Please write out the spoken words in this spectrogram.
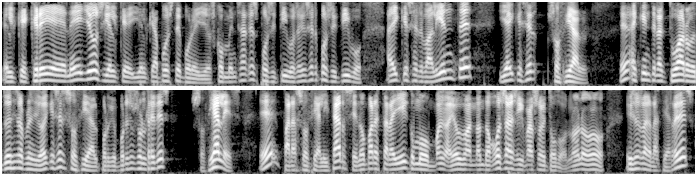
el que cree en ellos y el que y el que apueste por ellos, con mensajes positivos, hay que ser positivo, hay que ser valiente y hay que ser social. ¿eh? Hay que interactuar, lo que tú dices al principio, hay que ser social, porque por eso son redes sociales, ¿eh? para socializarse, no para estar allí como, venga, yo mandando cosas y paso de todo. No, no, no. Eso es la gracia, redes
